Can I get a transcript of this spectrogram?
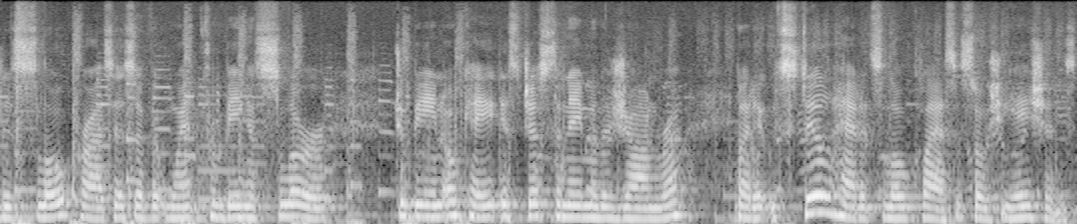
The slow process of it went from being a slur to being okay, it's just the name of the genre, but it still had its low class associations.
